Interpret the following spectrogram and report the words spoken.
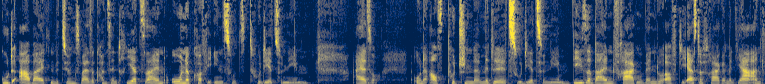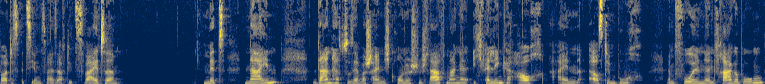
gut arbeiten bzw. konzentriert sein, ohne Koffein zu, zu dir zu nehmen? Also, ohne aufputschende Mittel zu dir zu nehmen. Diese beiden Fragen, wenn du auf die erste Frage mit Ja antwortest, beziehungsweise auf die zweite mit Nein, dann hast du sehr wahrscheinlich chronischen Schlafmangel. Ich verlinke auch einen aus dem Buch empfohlenen Fragebogen,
